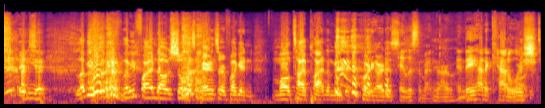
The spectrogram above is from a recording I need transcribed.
hey. And he- uh, let me let me let me find out. Shola's parents are fucking multi-platinum music recording artists. hey, listen, man. Yeah, I- and they had a catalog. wish.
